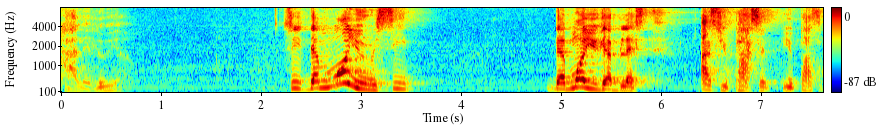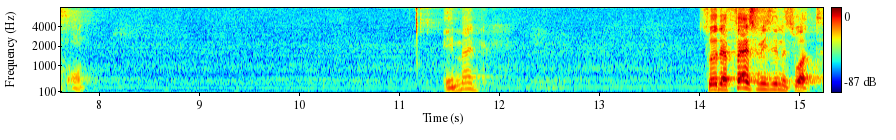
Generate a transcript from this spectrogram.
Hallelujah. See, the more you receive, the more you get blessed. As you pass it, you pass it on. Amen. So the first reason is what?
